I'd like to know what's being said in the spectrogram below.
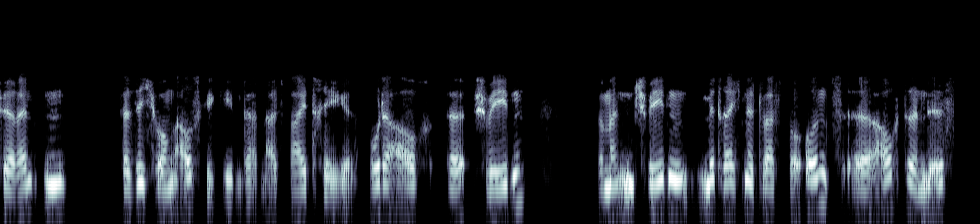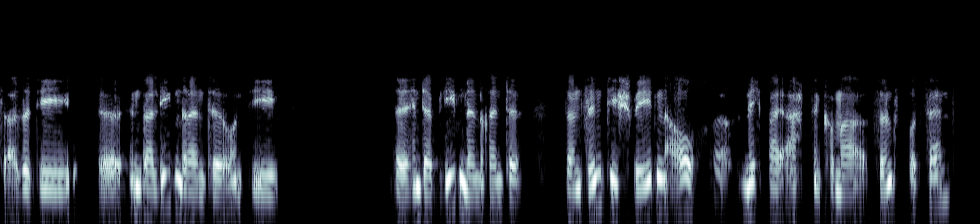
für Rentenversicherungen ausgegeben werden als Beiträge. Oder auch äh, Schweden. Wenn man in Schweden mitrechnet, was bei uns äh, auch drin ist, also die äh, Invalidenrente und die äh, Hinterbliebenenrente, dann sind die Schweden auch äh, nicht bei 18,5 Prozent,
